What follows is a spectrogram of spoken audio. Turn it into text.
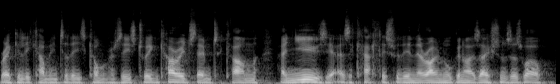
regularly coming to these conferences to encourage them to come and use it as a catalyst within their own organisations as well.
